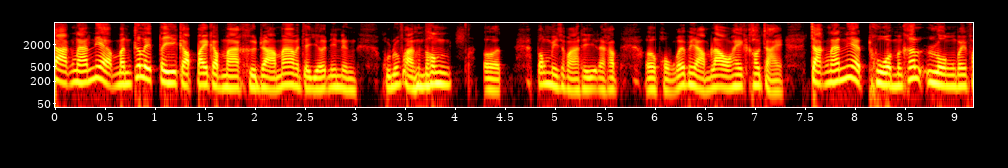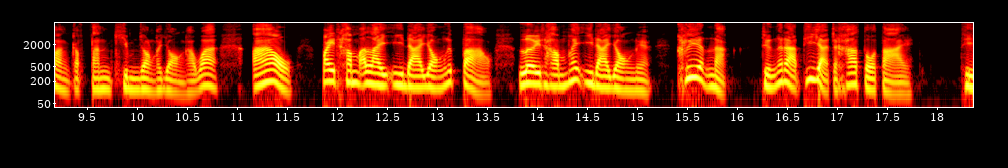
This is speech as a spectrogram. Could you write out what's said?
จากนั้นเนี่ยมันก็เลยตีกลับไปกลับมาคือดราม่ามันจะเยอะนิดนึง คุณผู้ฟังต้องเออต้องมีสมาธินะครับเออผมก็พยายามเล่าให้เข้าใจ จากนั้นเนี่ยทัวร์มันก็ลงไปฝั่งกับตันคิมยองขยองครับว่าอ้าวไปทำอะไรอีดายองหรือเปล่า เลยทำให้อีดายองเนี่ยเครียดหนักถึงขนาดที่อยากจะฆ่าตัวตาย ที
